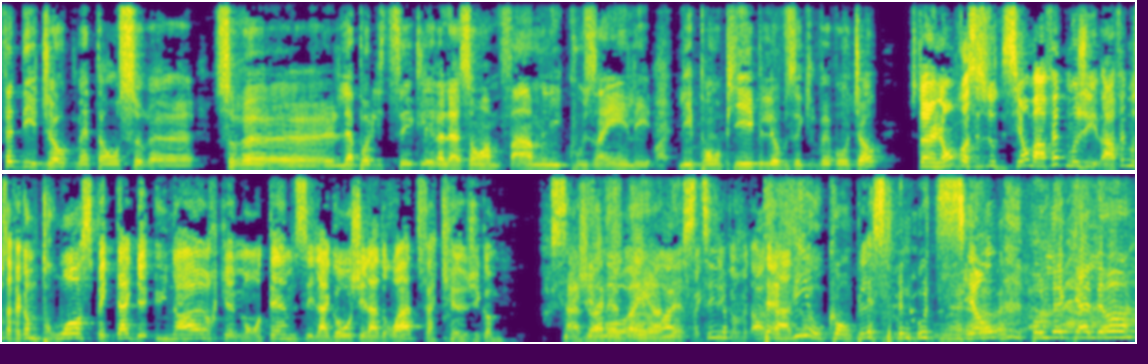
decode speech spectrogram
faites des jokes, mettons, sur euh, sur euh, la politique, les relations hommes-femmes, les cousins, les les pompiers, puis là vous écrivez vos jokes. C'est un long processus d'audition. Ben, en fait, moi, j'ai, en fait, moi, ça fait comme trois spectacles de une heure que mon thème, c'est la gauche et la droite. Fait que j'ai comme, Ça pas- bien en esti, ah, Ta vie au complet, c'est une audition pour le gala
